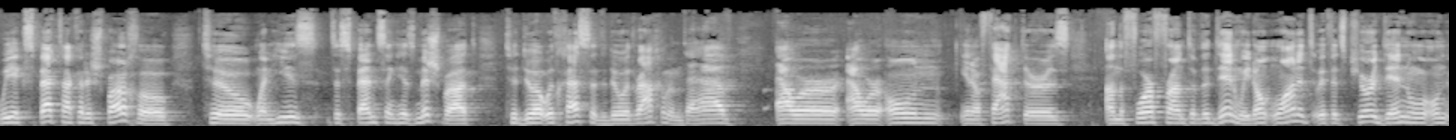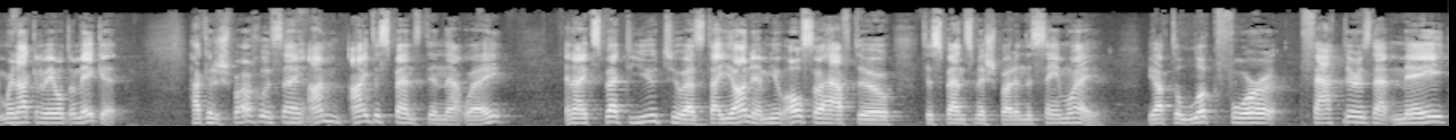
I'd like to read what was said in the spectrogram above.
We expect HaKadosh Baruch Hu to, when he's dispensing his mishpat, to do it with Chesed, to do it with Rachamim, to have our, our own, you know, factors on the forefront of the din. We don't want it. To, if it's pure din, we're not going to be able to make it. Hakadosh Baruch Hu is saying, "I'm I dispense din that way, and I expect you to, as dayanim, you also have to dispense mishpat in the same way. You have to look for factors that may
